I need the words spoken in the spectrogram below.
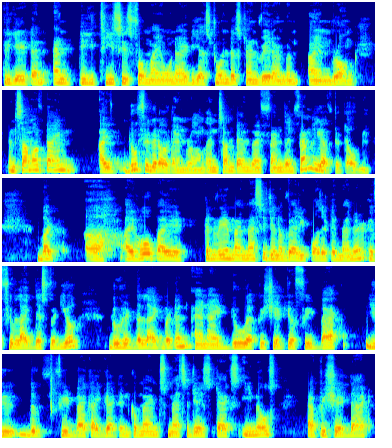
create an antithesis for my own ideas to understand where i'm i am wrong. And some of time i do figure out i'm wrong and sometimes my friends and family have to tell me. But uh, i hope i convey my message in a very positive manner. If you like this video do hit the like button and i do appreciate your feedback. You the feedback i get in comments messages texts emails appreciate that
